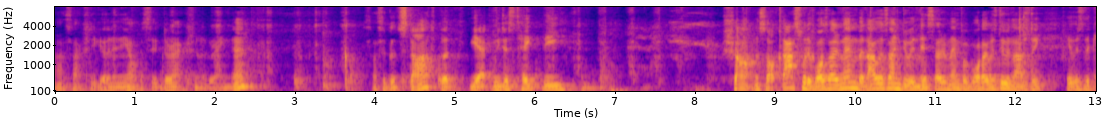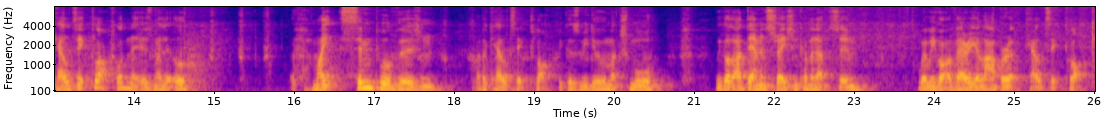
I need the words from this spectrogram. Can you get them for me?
That's actually going in the opposite direction, the grain there. So that's a good start, but yeah, we just take the sharpness off. That's what it was. I remember now as I'm doing this, I remember what I was doing last week. It was the Celtic clock, wasn't it? It was my little, my simple version of a Celtic clock because we do a much more, we got that demonstration coming up soon where we got a very elaborate Celtic clock.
